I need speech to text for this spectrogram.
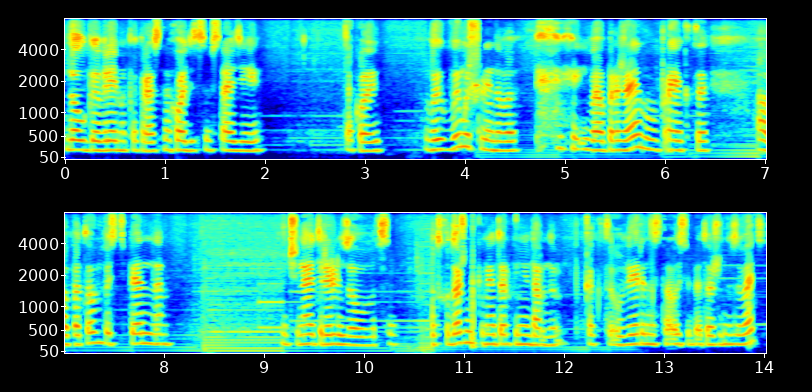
долгое время как раз находятся в стадии такой вы вымышленного и воображаемого проекта, а потом постепенно начинают реализовываться. Вот художником я только недавно как-то уверенно стала себя тоже называть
